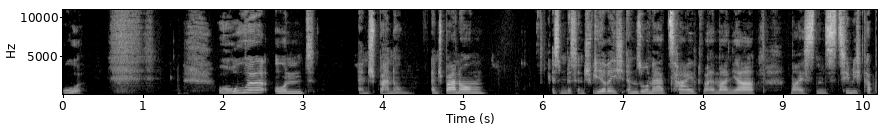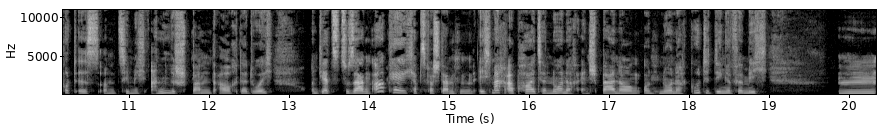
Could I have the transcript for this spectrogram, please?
Ruhe. Ruhe und Entspannung. Entspannung ist ein bisschen schwierig in so einer Zeit, weil man ja meistens ziemlich kaputt ist und ziemlich angespannt auch dadurch. Und jetzt zu sagen, okay, ich habe es verstanden, ich mache ab heute nur noch Entspannung und nur noch gute Dinge für mich, mh, mm,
